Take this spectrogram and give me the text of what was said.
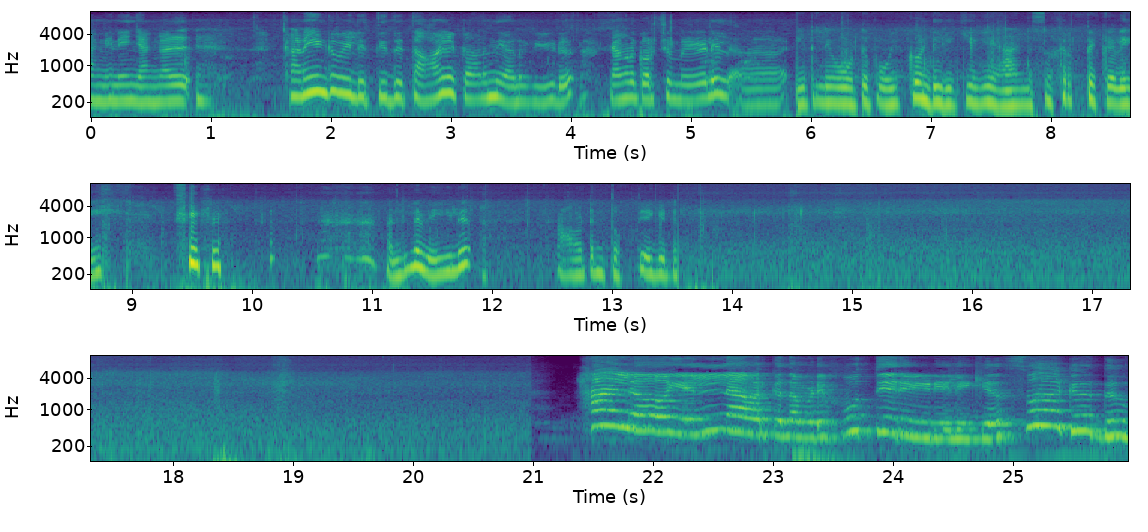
അങ്ങനെ ഞങ്ങൾ കണിയങ്കവയിലെത്തിയത് താഴെ കാണുന്നതാണ് വീട്. ഞങ്ങൾ കുറച്ച് മേളിൽ വീട്ടിലോട്ട് പോയിക്കൊണ്ടിരിക്കുകയാണ് സുഹൃത്തുക്കളെ. നല്ല വെയിൽ ആവട്ടൻ തൊപ്പിയൊക്കെ ഹലോ എല്ലാവർക്കും നമ്മുടെ പുതിയൊരു വീഡിയോയിലേക്ക് സ്വാഗതം.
